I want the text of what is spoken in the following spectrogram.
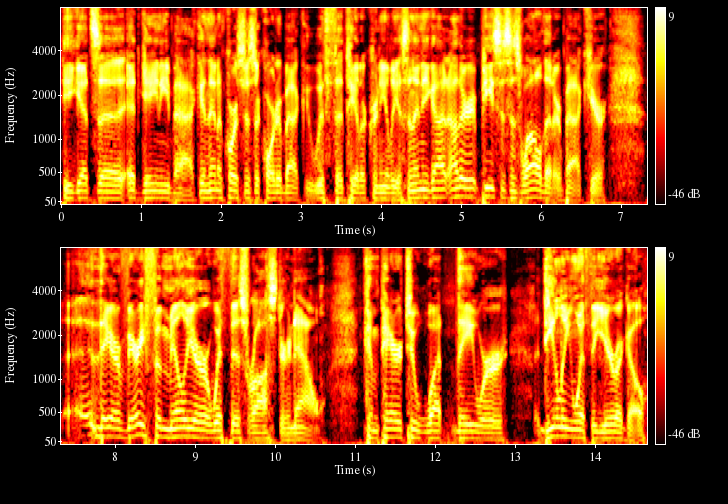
he gets uh, Ed Gainey back, and then of course there's a quarterback with uh, Taylor Cornelius, and then you got other pieces as well that are back here. Uh, they are very familiar with this roster now, compared to what they were dealing with a year ago.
